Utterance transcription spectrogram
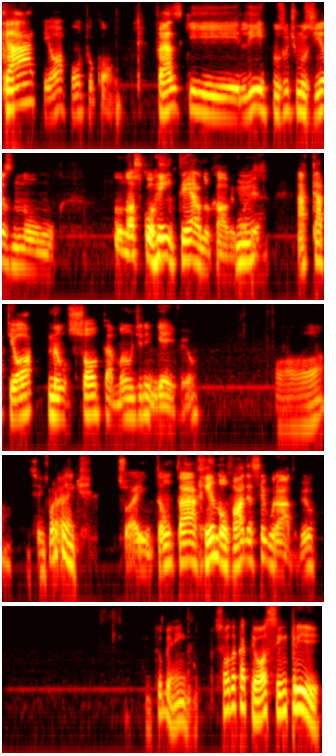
kto.com. Frase que li nos últimos dias no, no nosso correio interno, Calvin hum. A KTO não solta a mão de ninguém, viu? Ó, oh, isso é importante. Isso aí, então tá renovado e assegurado, viu? Muito bem. O pessoal da KTO sempre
